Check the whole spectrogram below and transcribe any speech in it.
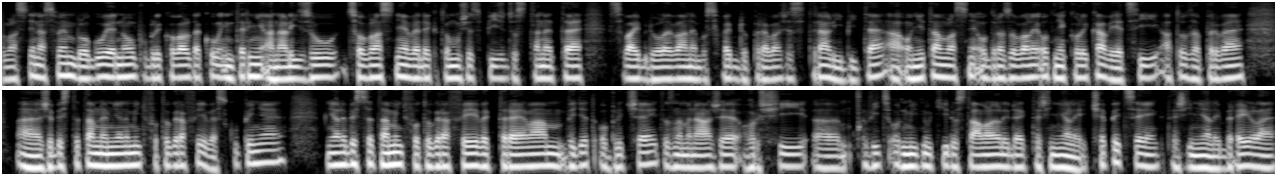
vlastně na svém blogu jednou publikoval takovou interní analýzu, co vlastně vede k tomu, že spíš dostanete swipe doleva nebo swipe doprava, že se teda líbíte a oni tam vlastně odrazovali od několika věcí a to za prvé, eh, že byste tam neměli mít fotografii ve skupině, měli byste tam mít fotografii, ve které vám vidět obličej, to znamená, že horší, víc odmítnutí dostávali lidé, kteří měli čepici, kteří měli brejle,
